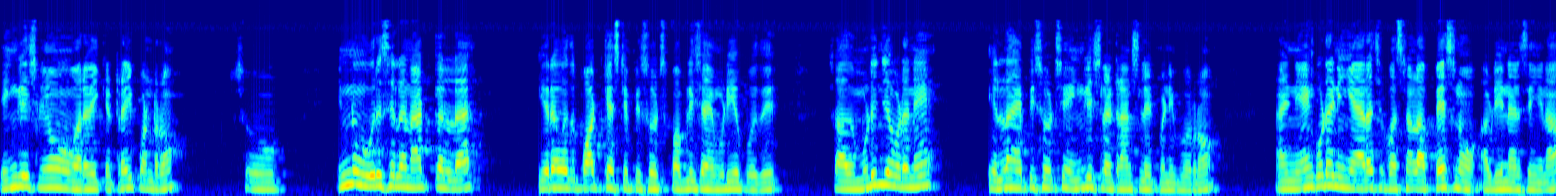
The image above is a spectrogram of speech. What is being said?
இங்கிலீஷ்லையும் வர வைக்க ட்ரை பண்ணுறோம் ஸோ இன்னும் ஒரு சில நாட்களில் இருபது பாட்காஸ்ட் எபிசோட்ஸ் பப்ளிஷ் ஆகி முடிய போகுது. ஸோ அது முடிஞ்ச உடனே எல்லா எபிசோட்ஸையும் இங்கிலீஷில் டிரான்ஸ்லேட் பண்ணி போடுறோம். அண்ட் என் கூட நீங்கள் யாராச்சும் பர்சனலாக பேசணும் அப்படின்னு நினச்சிங்கன்னா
